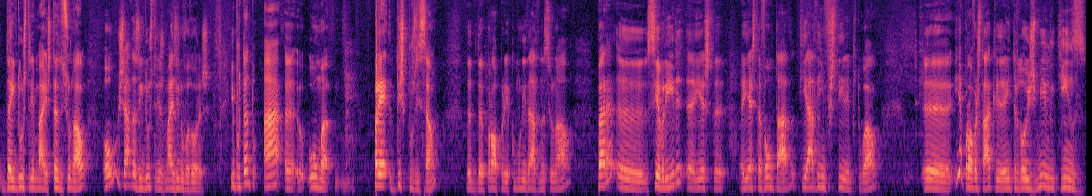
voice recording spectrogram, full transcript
da indústria mais tradicional ou já das indústrias mais inovadoras. E, portanto, há uma predisposição eh, da própria comunidade nacional para se abrir a, este, a esta vontade que há de investir em Portugal. Uh, e a prova está que entre 2015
